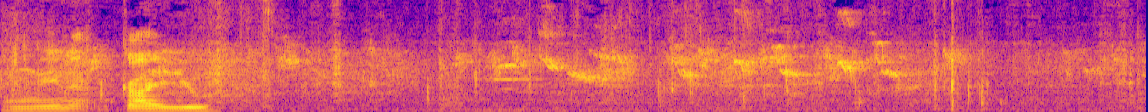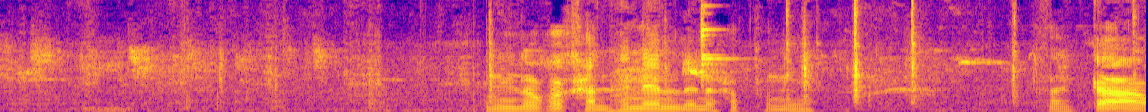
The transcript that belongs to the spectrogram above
ตรงนี้เนี่ยใกล้อยู่นี่เราก็ขันให้แน่นเลยนะครับ ตรงนี้ สายกาว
